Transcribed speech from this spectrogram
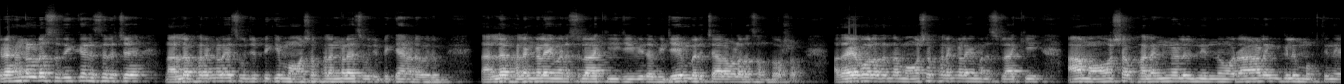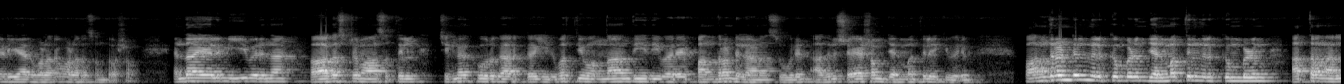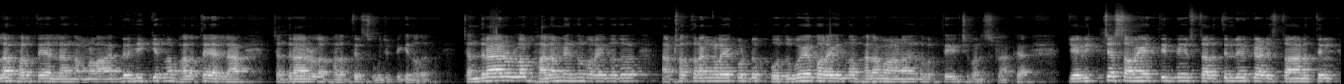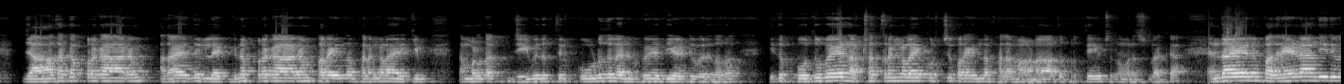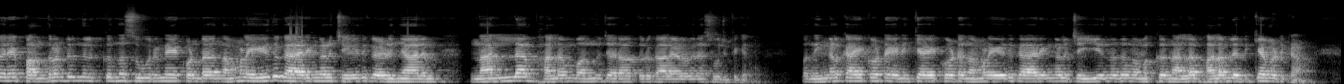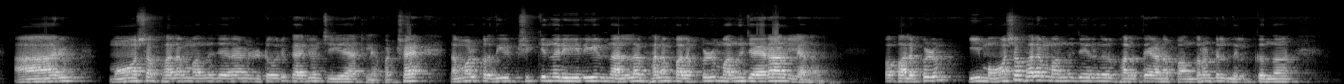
ഗ്രഹങ്ങളുടെ സ്ഥിതിക്കനുസരിച്ച് നല്ല ഫലങ്ങളെ സൂചിപ്പിക്കും മോശഫലങ്ങളെ സൂചിപ്പിക്കാനിട വരും. നല്ല ഫലങ്ങളെ മനസ്സിലാക്കി ജീവിത വിജയം വരിച്ചാൽ വളരെ സന്തോഷം. അതേപോലെ തന്നെ മോശഫലങ്ങളെ മനസ്സിലാക്കി ആ മോശഫലങ്ങളിൽ നിന്ന് ഒരാളെങ്കിലും മുക്തി നേടിയാൽ വളരെ വളരെ സന്തോഷം. എന്തായാലും ഈ വരുന്ന ഓഗസ്റ്റ് മാസത്തിൽ ചിങ്ങക്കൂറുകാർക്ക് ഇരുപത്തി ഒന്നാം തീയതി വരെ പന്ത്രണ്ടിലാണ് സൂര്യൻ. അതിനുശേഷം ജന്മത്തിലേക്ക് വരും. പന്ത്രണ്ടിൽ നിൽക്കുമ്പോഴും ജന്മത്തിൽ നിൽക്കുമ്പോഴും അത്ര നല്ല ഫലത്തെയല്ല നമ്മൾ ആഗ്രഹിക്കുന്ന ഫലത്തെയല്ല ചന്ദ്രാനുള്ള ഫലത്തിൽ സൂചിപ്പിക്കുന്നത്. ചന്ദ്രാനുള്ള ഫലം എന്ന് പറയുന്നത് നക്ഷത്രങ്ങളെ കൊണ്ട് പൊതുവെ പറയുന്ന ഫലമാണ് എന്ന് പ്രത്യേകിച്ച് മനസ്സിലാക്കുക. ജനിച്ച സമയത്തിന്റെയും സ്ഥലത്തിന്റെയും ഒക്കെ അടിസ്ഥാനത്തിൽ ജാതകപ്രകാരം അതായത് ലഗ്നപ്രകാരം പറയുന്ന ഫലങ്ങളായിരിക്കും നമ്മളുടെ ജീവിതത്തിൽ കൂടുതൽ അനുഭവേദിയായിട്ട് വരുന്നത്. ഇത് പൊതുവെ നക്ഷത്രങ്ങളെക്കുറിച്ച് പറയുന്ന ഫലമാണ്. അത് പ്രത്യേകിച്ചൊന്ന് മനസ്സിലാക്കുക. എന്തായാലും പതിനേഴാം തീയതി വരെ പന്ത്രണ്ടിൽ നിൽക്കുന്ന സൂര്യനെ കൊണ്ട് നമ്മൾ ഏത് കാര്യങ്ങൾ ചെയ്തു കഴിഞ്ഞാലും നല്ല ഫലം വന്നു ചേരാത്തൊരു കാലയളവിനെ സൂചിപ്പിക്കുന്നു. അപ്പം നിങ്ങൾക്കായിക്കോട്ടെ എനിക്കായിക്കോട്ടെ നമ്മൾ ഏത് കാര്യങ്ങൾ ചെയ്യുന്നത് നമുക്ക് നല്ല ഫലം ലഭിക്കാൻ വേണ്ടിയിട്ടാണ്. ആരും മോശഫലം വന്നു ചേരാൻ വേണ്ടിയിട്ട് ഒരു കാര്യവും ചെയ്യാറില്ല. പക്ഷേ നമ്മൾ പ്രതീക്ഷിക്കുന്ന രീതിയിൽ നല്ല ഫലം പലപ്പോഴും വന്നു ചേരാറില്ല അതാണ് അപ്പോൾ പലപ്പോഴും ഈ മോശഫലം വന്നു ചേരുന്ന ഒരു ഫലത്തെയാണ് പന്ത്രണ്ടിൽ നിൽക്കുന്ന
